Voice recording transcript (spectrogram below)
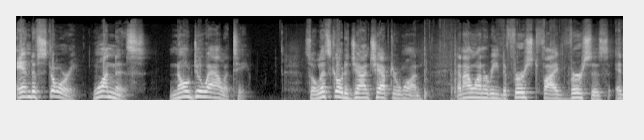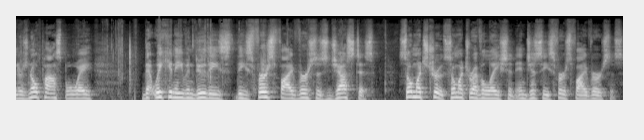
end of story. Oneness, no duality. So let's go to John chapter 1, and I want to read the first five verses, and there's no possible way that we can even do these, these first five verses justice so much truth, so much revelation in just these first five verses.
